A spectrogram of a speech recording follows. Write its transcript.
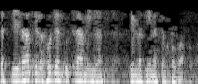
تسجيلات الهدى الإسلامية في مدينة الخضر.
